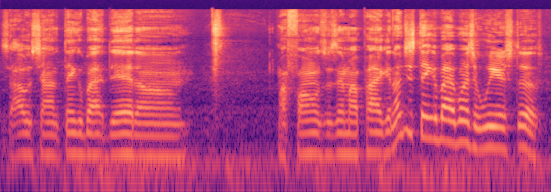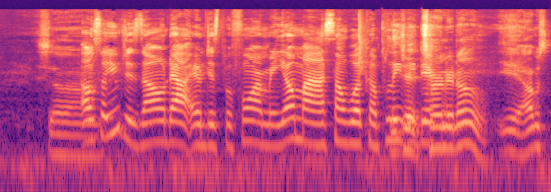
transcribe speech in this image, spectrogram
So I was trying to think about that. Um, my phones was in my pocket. I'm just thinking about a bunch of weird stuff. So um, Oh, so you just zoned out and just performing your mind somewhat You completely just turn it on. yeah, I was.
